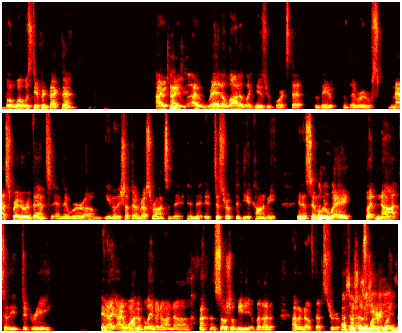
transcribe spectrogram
But what was different back then? I, I, I read a lot of like news reports that they there were mass spreader events and there were um, you know they shut down restaurants and they and it disrupted the economy in a similar way, but not to the degree. And I, I want to blame it on uh, social media, but I don't, I don't know if that's true. No, social media is,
